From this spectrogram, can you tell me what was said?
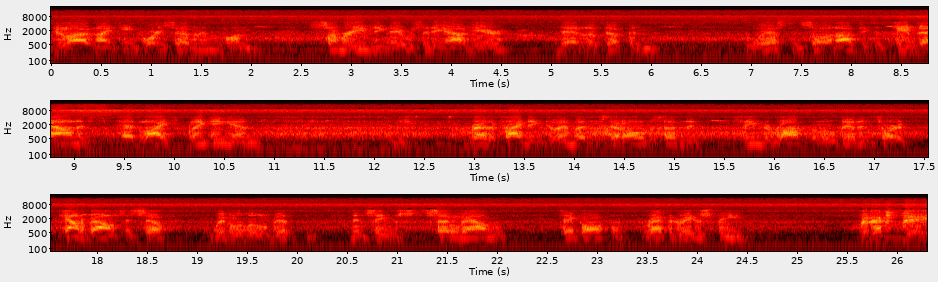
July of 1947, and one summer evening they were sitting out here. Dad looked up in the west and saw an object that came down and had lights blinking, and rather frightening to him, but he said all of a sudden it seemed to rock a little bit and sort of counterbalance itself, wiggle a little bit, then seemed to settle down and take off at rapid rate of speed. The next day,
